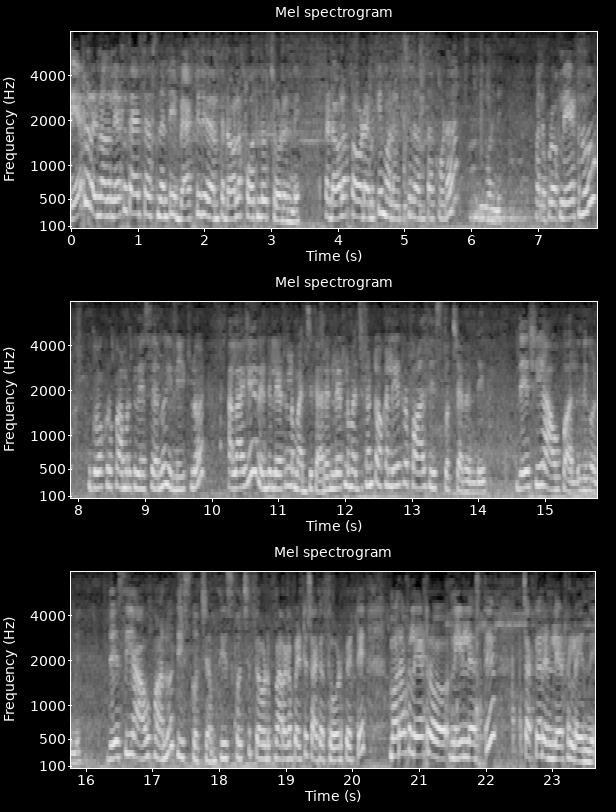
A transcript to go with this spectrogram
లీటర్ రెండు వందల లీటర్లు తయారు చేస్తుందంటే ఈ బ్యాక్టీరియా ఎంత డెవలప్ అవుతుందో చూడండి. డెవలప్ అవడానికి మనం ఇచ్చేదంతా కూడా ఇదిగోండి. మనం ఇప్పుడు ఒక లీటరు గోకృపాముడికి వేసాను ఈ నీటిలో. అలాగే రెండు లీటర్ల మజ్జిగ. రెండు లీటర్ల మజ్జిగ అంటే ఒక లీటర్ పాలు తీసుకొచ్చానండి దేశీయ ఆవు పాలు ఇదిగోండి. దేశీయ ఆవు పాలు తీసుకొచ్చాం. తీసుకొచ్చి తోడు మరగపెట్టి చక్కగా తోడు పెట్టి మరొక లీటర్ నీళ్ళు వేస్తే చక్కగా రెండు లీటర్లు అయింది.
